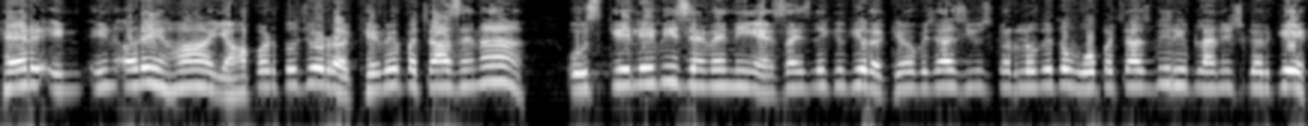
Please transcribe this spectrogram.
खैर, इन इन, अरे हाँ यहाँ पर तो जो रखे हुए पचास है ना, उसके लिए भी सेवन ही ऐसा इसलिए क्योंकि रखे हुए पचास यूज़ कर लोगे तो वो पचास भी रिप्लानिश करके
